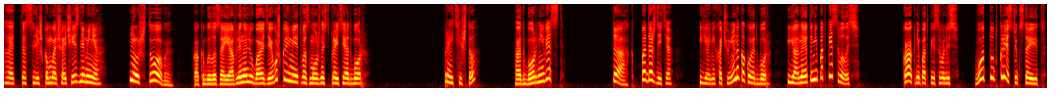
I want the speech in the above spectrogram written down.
это слишком большая честь для меня. Ну что вы, как и было заявлено, любая девушка имеет возможность пройти отбор. Пройти что? Отбор невест. Так, подождите. Я не хочу ни на какой отбор. Я на это не подписывалась. Как не подписывались? Вот тут крестик стоит.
